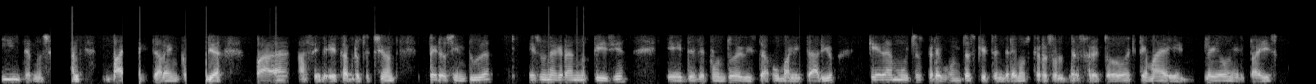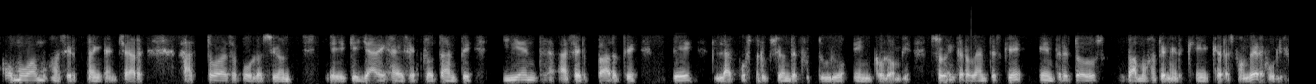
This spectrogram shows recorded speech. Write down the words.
internacional va a dictar en Colombia para hacer esta protección, pero sin duda es una gran noticia eh, desde el punto de vista humanitario. Quedan muchas preguntas que tendremos que resolver, sobre todo el tema de empleo en el país, cómo vamos a hacer para enganchar a toda esa población eh, que ya deja de ser flotante y entra a ser parte de la construcción de futuro en Colombia. Son interrogantes que entre todos vamos a tener que, que responder, Julio.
